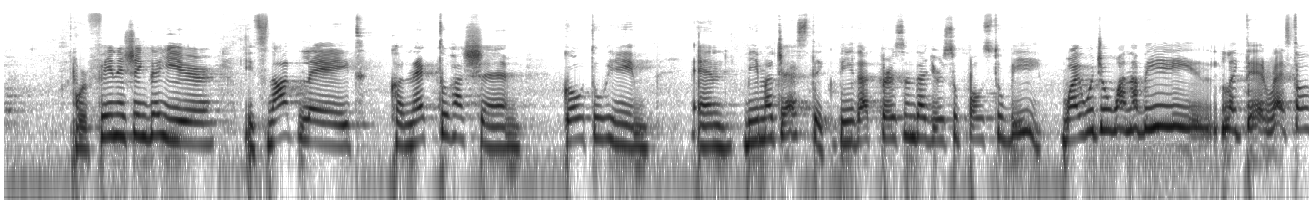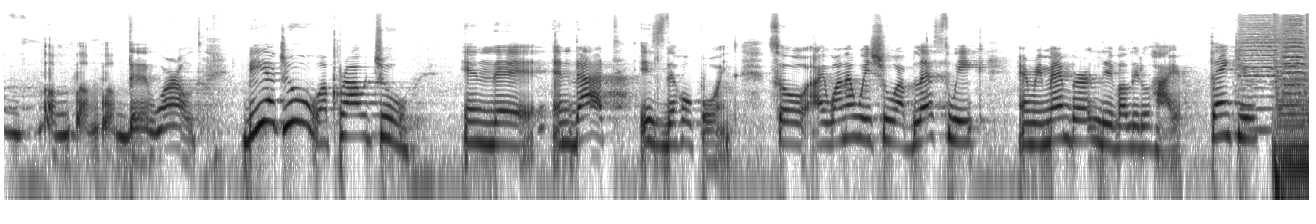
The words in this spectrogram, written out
we're finishing the year. It's not late. Connect to Hashem. Go to Him and be majestic. Be that person that you're supposed to be. Why would you want to be like the rest of, of, of, of, the world? Be a Jew, a proud Jew. And, the, and that is the whole point. So I want to wish you a blessed week and remember, live a little higher. Thank you.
